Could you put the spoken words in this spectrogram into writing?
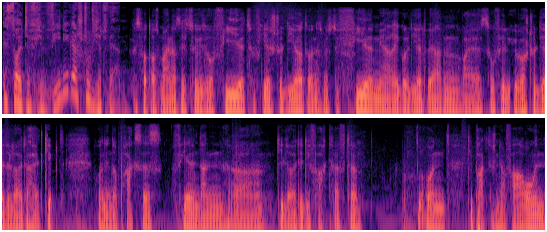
es sollte viel weniger studiert werden. Es wird aus meiner Sicht sowieso viel zu viel studiert und es müsste viel mehr reguliert werden, weil es so viele überstudierte Leute halt gibt. Und in der Praxis fehlen dann äh, die Leute, die Fachkräfte und die praktischen Erfahrungen.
